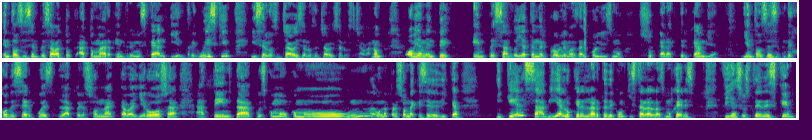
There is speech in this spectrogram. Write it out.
Entonces empezaba a, a, tomar entre mezcal y entre whisky y se los echaba y se los echaba y se los echaba, ¿no? Obviamente, empezando ya a tener problemas de alcoholismo, su carácter cambia y entonces dejó de ser pues la persona caballerosa, atenta, pues como, como una, persona que se dedica y que él sabía lo que era el arte de conquistar a las mujeres. Fíjense ustedes que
